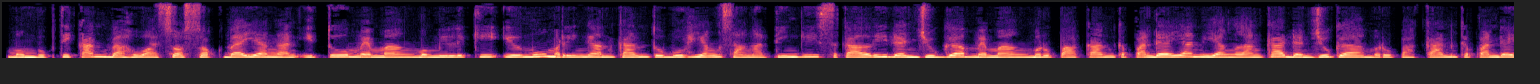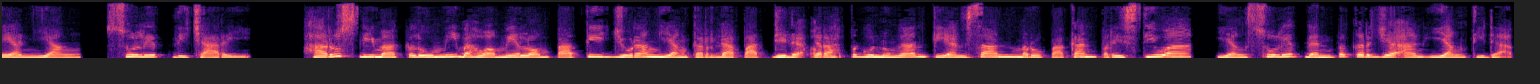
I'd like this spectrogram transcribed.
membuktikan bahwa sosok bayangan itu memang memiliki ilmu meringankan tubuh yang sangat tinggi sekali dan juga memang merupakan kepandaian yang langka dan juga merupakan kepandaian yang sulit dicari. Harus dimaklumi bahwa melompati jurang yang terdapat di daerah pegunungan Tiansan merupakan peristiwa yang sulit dan pekerjaan yang tidak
